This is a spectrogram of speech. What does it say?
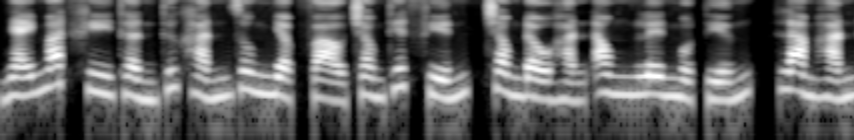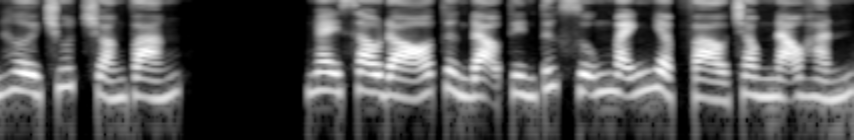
Nháy mắt khi thần thức hắn dung nhập vào trong thiết phiến, trong đầu hắn ong lên một tiếng, làm hắn hơi chút choáng váng. Ngay sau đó từng đạo tin tức dũng mãnh nhập vào trong não hắn.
